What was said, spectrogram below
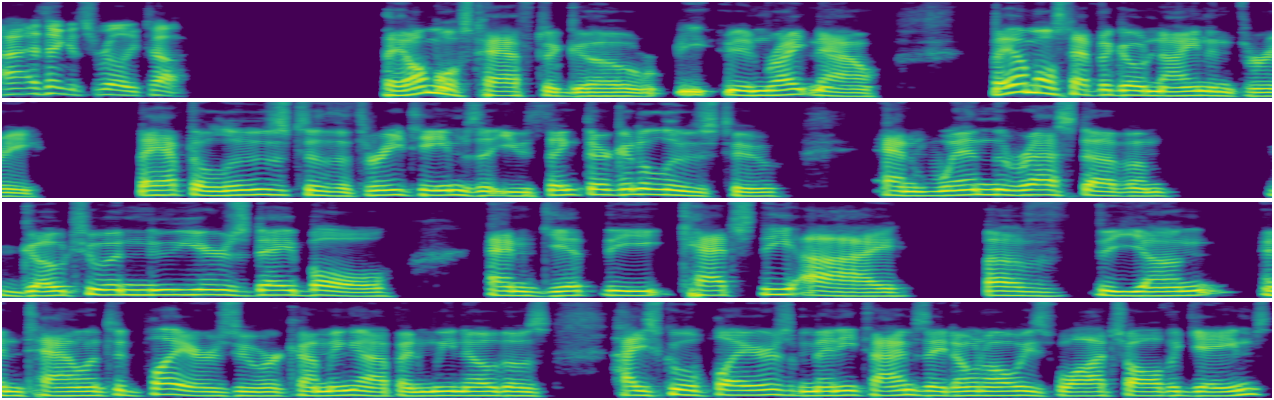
I think it's really tough. They almost have to go in right now. They almost have to go nine and three. They have to lose to the three teams that you think they're going to lose to and win the rest of them, go to a New Year's Day bowl and get the catch the eye of the young and talented players who are coming up. And we know those high school players, many times they don't always watch all the games,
